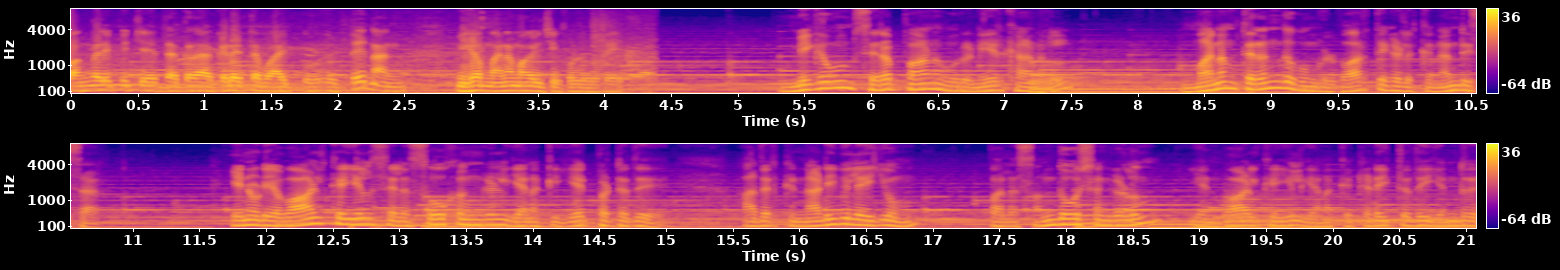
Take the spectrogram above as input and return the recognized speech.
பங்களிப்பு செய்யத்தக்கதாக கிடைத்த வாய்ப்பு விட்டு நான் மிக மனமகிழ்ச்சி கொள்கிறேன். மிகவும் சிறப்பான ஒரு நேர்காணல். மனம் திறந்த உங்கள் வார்த்தைகளுக்கு நன்றி சார். என்னுடைய வாழ்க்கையில் சில சோகங்கள் எனக்கு ஏற்பட்டது. அதற்கு நடுவிலேயும் பல சந்தோஷங்களும் என் வாழ்க்கையில் எனக்கு கிடைத்தது என்று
